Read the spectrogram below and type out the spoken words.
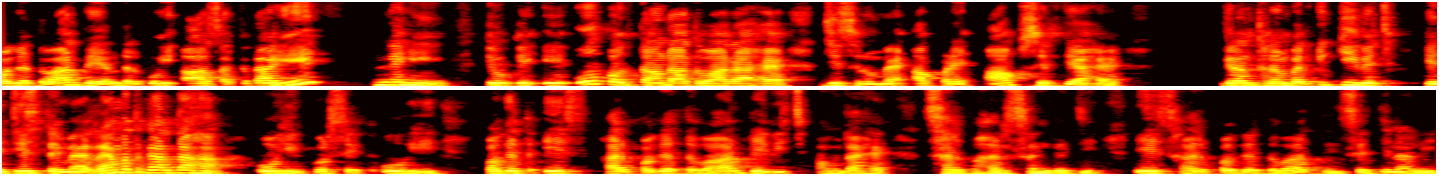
ਭਗਤ ਦਵਾਰ ਦੇ ਅੰਦਰ ਕੋਈ ਆ ਸਕਦਾ ਹੀ ਨਹੀਂ, ਕਿਉਂਕਿ ਇਹ ਉਹ ਭਗਤਾਂ ਦਾ ਦੁਆਰਾ ਹੈ, ਜਿਸ ਨੂੰ ਮੈਂ ਆਪਣੇ ਆਪ ਸਿਰਜਿਆ ਹੈ। ਗ੍ਰੰਥ ਨੰਬਰ 21 ਵਿੱਚ ਕਿ ਜਿਸ ਤੇ ਮੈਂ ਰਹਿਮਤ ਕਰਦਾ ਹਾਂ, ਉਹੀ ਗੁਰਸਿੱਖ, ਉਹੀ ਭਗਤ ਇਸ ਹਰ ਭਗਤ ਦਵਾਰ ਦੇ ਵਿੱਚ ਆਉਂਦਾ ਹੈ। ਸਰਬ ਹਰ ਸੰਗਤ ਜੀ, ਇਸ ਹਰ ਭਗਤ ਦਵਾਰ ਦੀ ਸਿਰਜਣਾ ਲਈ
